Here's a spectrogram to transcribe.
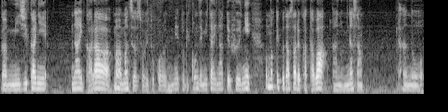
が身近にないから、まあ、まずはそういうところにね飛び込んでみたいなっていうふうに思ってくださる方はあの皆さんあの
